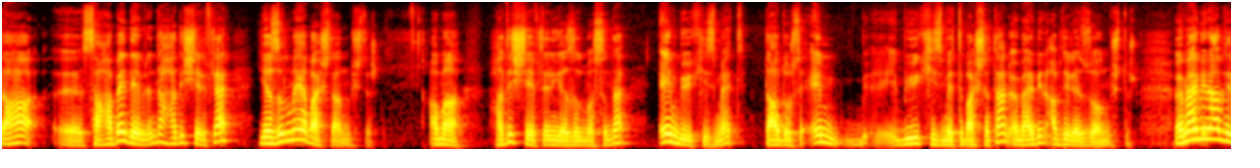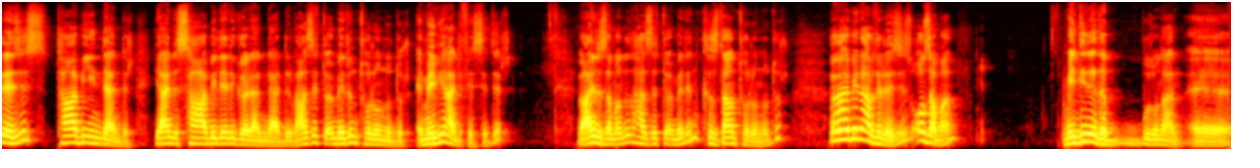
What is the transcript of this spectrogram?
daha e, sahabe devrinde hadis-i şerifler yazılmaya başlanmıştır. Ama hadis-i şeriflerin yazılmasında en büyük hizmet, daha doğrusu en büyük hizmeti başlatan Ömer bin Abdülaziz olmuştur. Ömer bin Abdülaziz tabiindendir. Yani sahabileri görenlerdir ve Hazreti Ömer'in torunudur. Emevi halifesidir. Ve aynı zamanda da Hazreti Ömer'in kızdan torunudur. Ömer bin Abdülaziz o zaman Medine'de bulunan e,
